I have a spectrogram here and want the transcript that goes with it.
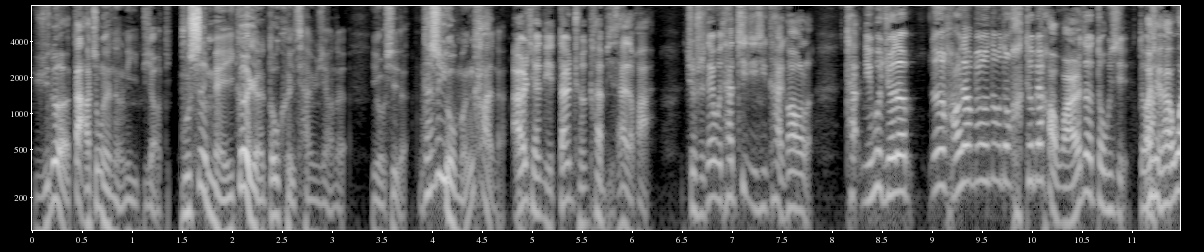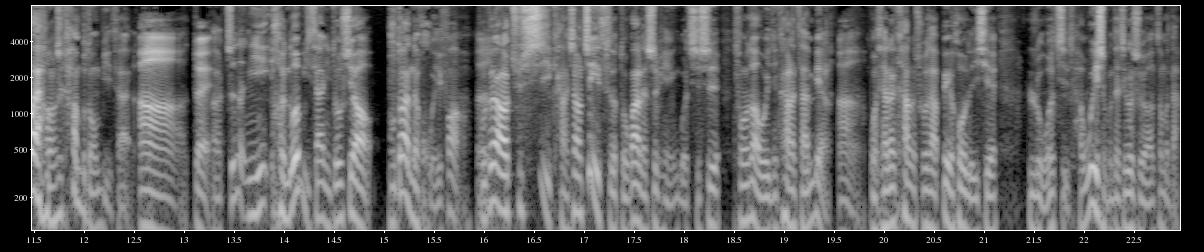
娱乐大众的能力比较低，不是每一个人都可以参与这样的游戏的，它是有门槛的。而且你单纯看比赛的话，就是因为它竞技性太高了，他你会觉得嗯好像没有那么多特别好玩的东西，对吧？而且他外行是看不懂比赛的啊，对，啊、真的，你很多比赛你都是要不断的回放，嗯不断要去细看。像这一次的夺冠的视频，我其实从头到尾已经看了三遍了，啊，我才能看得出他背后的一些逻辑，他为什么在这个时候要这么打。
